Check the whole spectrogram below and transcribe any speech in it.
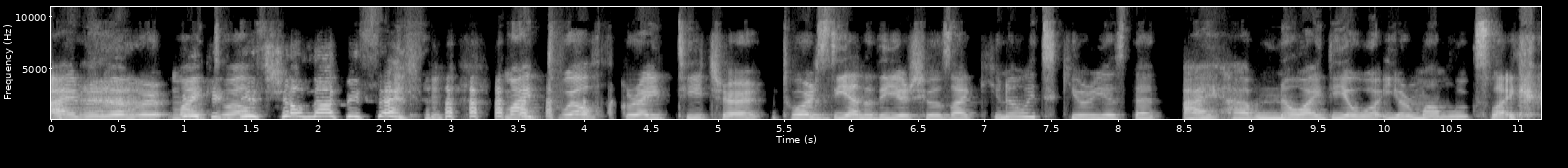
I remember my 12th this shall not be said. my 12th grade teacher towards the end of the year she was like, "You know, it's curious that I have no idea what your mom looks like."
